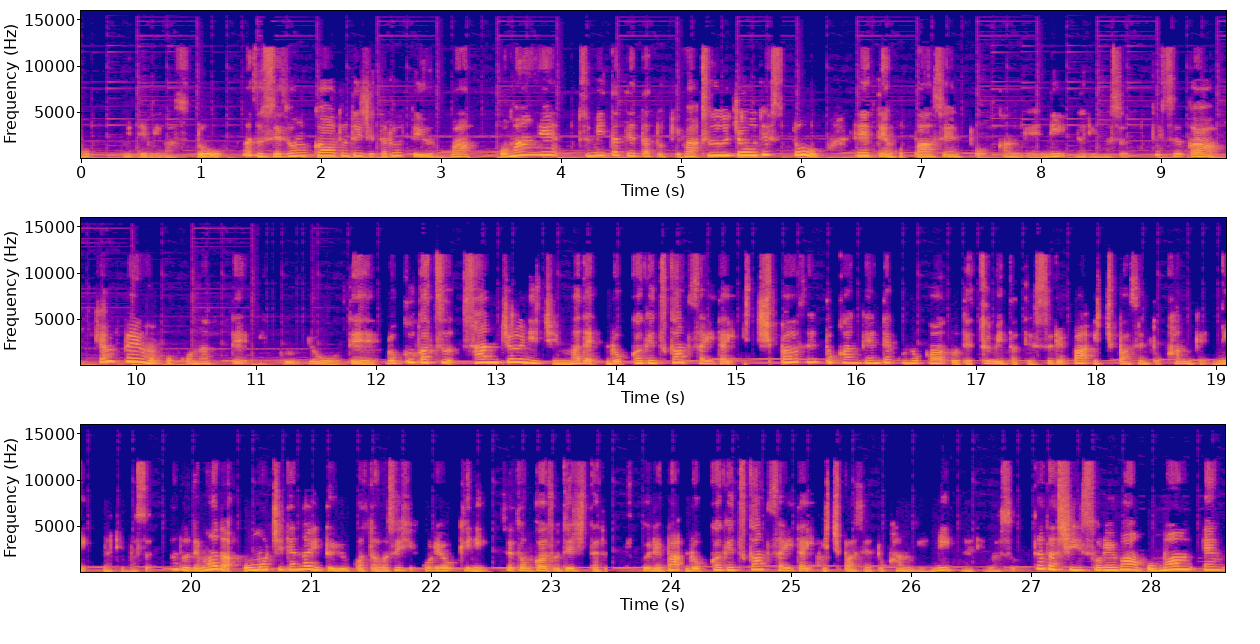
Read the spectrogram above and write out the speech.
を見てみますと、まずセゾンカードデジタルっていうのは、5万円積み立てた時は、通常ですと0.5%還元になります。ですが、キャンペーンを行っていくようで、6月30日まで6ヶ月間最大1%還元でこのカードで積み立てすれば1%還元になります。なので、まだお持ちでないという方は、ぜひこれを機に、セゾンカードデジタル作れば、6ヶ月間最大1%還元になります。ただし、それは5万円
